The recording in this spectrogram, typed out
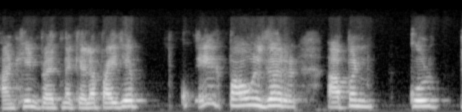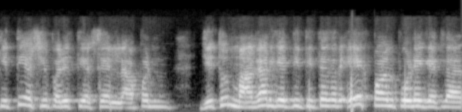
आणखीन प्रयत्न केला पाहिजे. एक पाऊल जर आपण किती अशी परिस्थिती असेल? आपण जिथून माघार घेतली तिथे जर एक पाऊल पुढे घेतला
